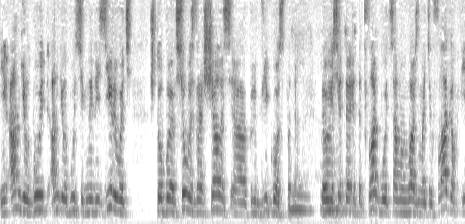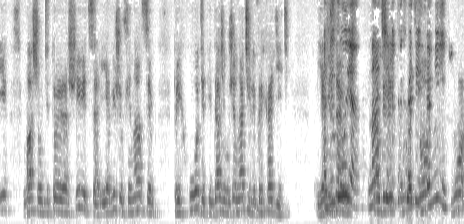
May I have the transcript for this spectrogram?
и ангел будет, ангел будет сигнализировать, чтобы все возвращалось э, к любви Господа. Mm-hmm. То есть это, этот флаг будет самым важным этим флагом, и ваша аудитория расширится, и я вижу финансы приходят и даже уже начали приходить. Я Аллилуйя! Знаю, начали приходить, но, аминь. Но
